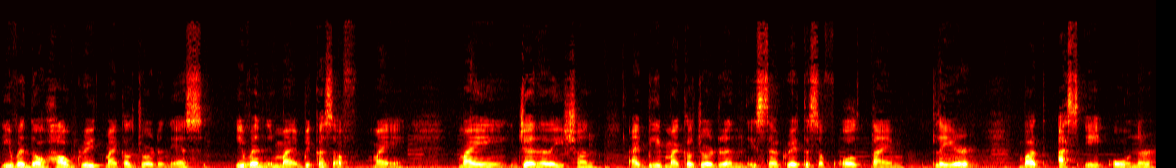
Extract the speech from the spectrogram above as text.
even though how great Michael Jordan is, even in my because of my my generation, I believe Michael Jordan is the greatest of all time player. But as a owner,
